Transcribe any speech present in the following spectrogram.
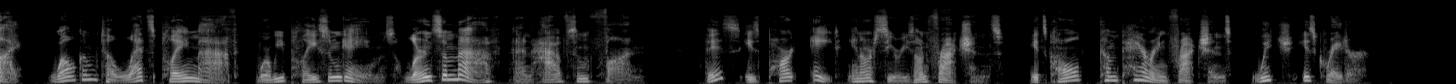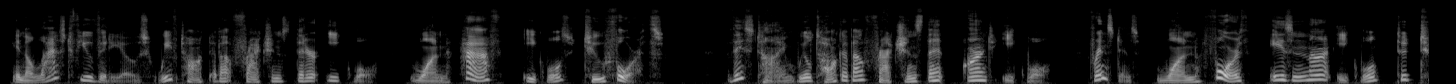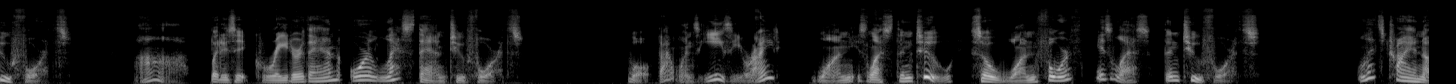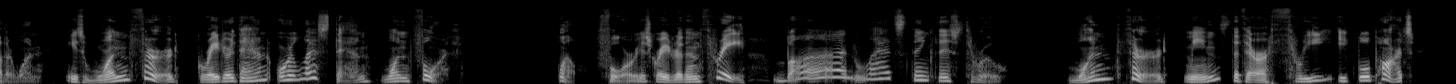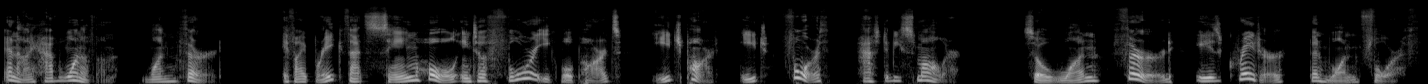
Hi, welcome to Let's Play Math, where we play some games, learn some math, and have some fun. This is part 8 in our series on fractions. It's called Comparing Fractions, Which is Greater? In the last few videos, we've talked about fractions that are equal. 1 half equals 2 fourths. This time, we'll talk about fractions that aren't equal. For instance, 1 fourth is not equal to 2 fourths. Ah, but is it greater than or less than 2 fourths? Well, that one's easy, right? 1 is less than 2, so 1 fourth is less than 2 fourths. Let's try another one. Is 1 third greater than or less than 1 fourth? Well, 4 is greater than 3, but let's think this through. One third means that there are three equal parts, and I have one of them, one third. If I break that same whole into four equal parts, each part, each fourth, has to be smaller. So one third is greater than one fourth.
